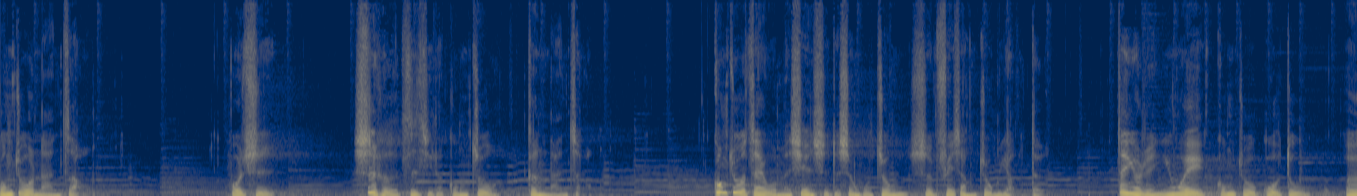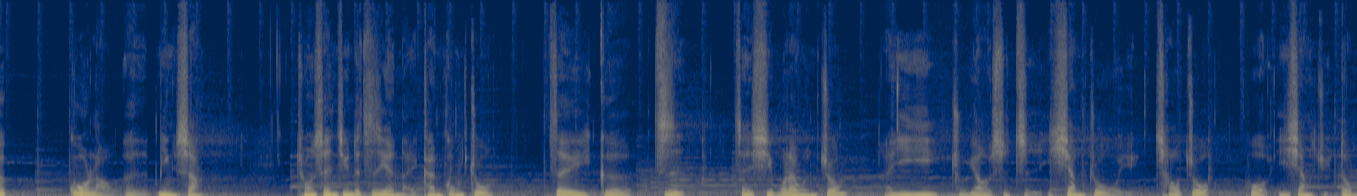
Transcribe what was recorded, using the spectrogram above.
工作难找，或是适合自己的工作更难找。工作在我们现实的生活中是非常重要的，但有人因为工作过度而过劳而命丧。从圣经的字眼来看，“工作”这一个字在希伯来文中啊，意义主要是指一项作为、操作或一项举动。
